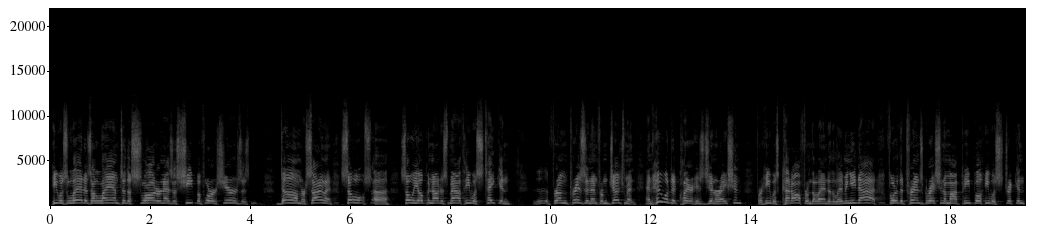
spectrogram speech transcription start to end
He was led as a lamb to the slaughter, and as a sheep before her shears is dumb or silent. So, uh, so he opened not his mouth. He was taken uh, from prison and from judgment. And who will declare his generation? For he was cut off from the land of the living. He died for the transgression of my people. He was stricken,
